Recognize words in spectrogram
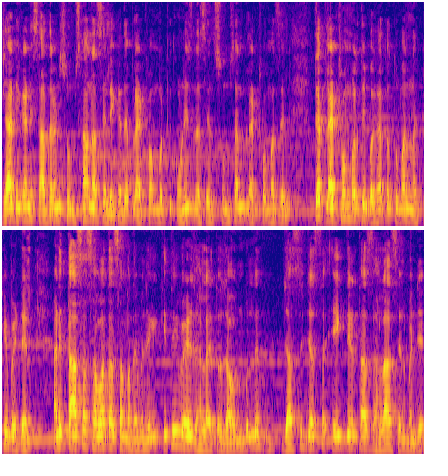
ज्या ठिकाणी साधारण सुमसान असेल एखाद्या प्लॅटफॉर्मवरती कोणीच नसेल सुमसान प्लॅटफॉर्म असेल त्या प्लॅटफॉर्मवरती बघा तर तुम्हाला नक्की भेटेल. आणि तासा सव्वा तासामध्ये म्हणजे की किती वेळ झाला आहे तो जाऊन? बोलले जास्तीत जास्त एक दीड तास झाला असेल म्हणजे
